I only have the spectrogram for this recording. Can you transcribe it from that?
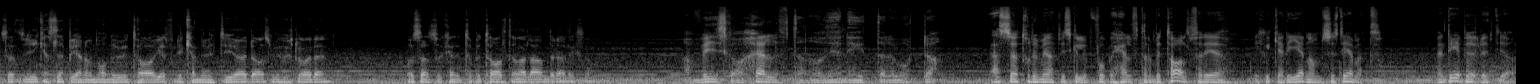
så att vi kan släppa igenom någon överhuvudtaget. För det kan du inte göra idag som jag förstår det. Och sen så kan du ta betalt av alla andra liksom. Ja, vi ska ha hälften av det ni hittade borta. Alltså jag trodde du menade att vi skulle få hälften betalt för det vi skickade igenom systemet. Men det behöver inte göra.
